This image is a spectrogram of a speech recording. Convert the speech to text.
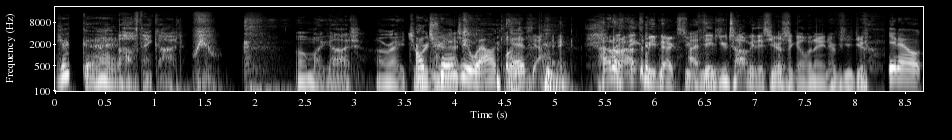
You're good. Oh, thank God. Whew. Oh my God. All right, I Jordan. you're trained you well, kid. Yeah, I don't have to be next. I think you taught me this years ago when I interviewed you. You know,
